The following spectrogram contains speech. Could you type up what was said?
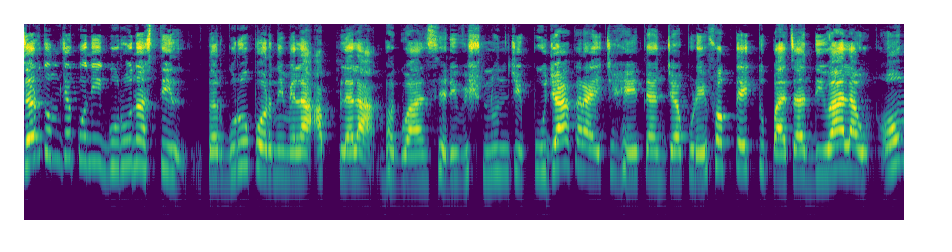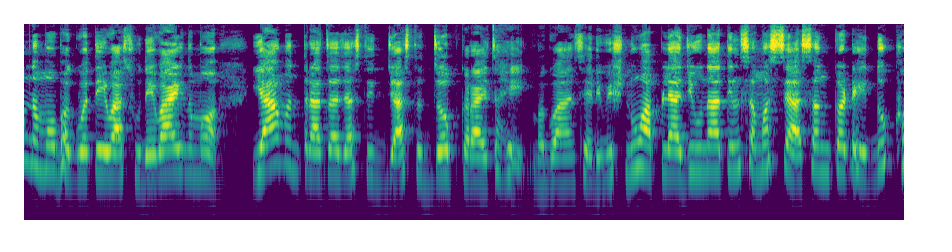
जर तुमचे कोणी गुरु नसतील तर गुरुपौर्णिमेला आपल्याला भगवान श्री विष्णूंची पूजा करायची आहे. त्यांच्या पुढे फक्त एक तुपाचा दिवा लावून ओम नमो भगवते वासुदेवाय नम या मंत्राचा जास्तीत जास्त जप करायचा आहे. भगवान श्री विष्णू आपल्या जीवनातील समस्या संकटे दुःख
